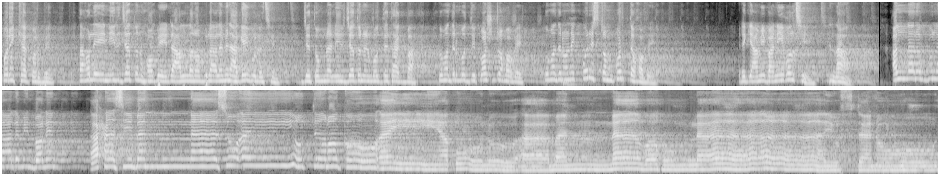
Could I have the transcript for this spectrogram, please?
পরীক্ষা করবেন তাহলে এই নির্যাতন হবে এটা আল্লাহ রব্বুল আলমিন আগেই বলেছেন যে তোমরা নির্যাতনের মধ্যে থাকবা তোমাদের মধ্যে কষ্ট হবে তোমাদের অনেক পরিশ্রম করতে হবে এটা কি আমি বানিয়ে বলছি না আল্লাহ রব্বুল আলমিন বলেন أحسب الناس أن يتركوا أن يقولوا آمنا وهم لا يفتنون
